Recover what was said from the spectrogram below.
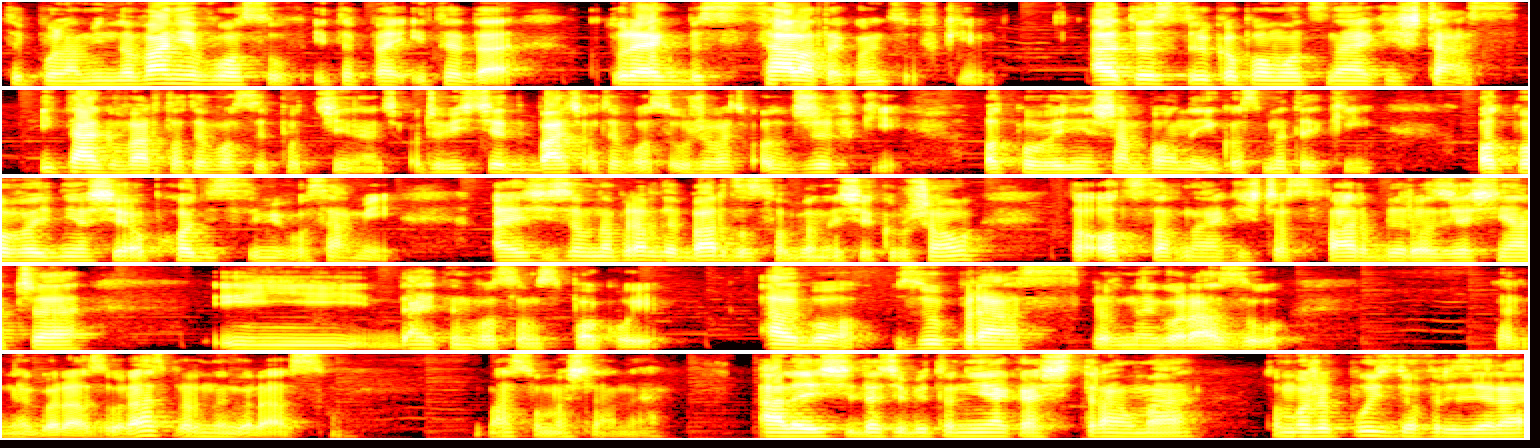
typu laminowanie włosów itp. itd., które jakby scala te końcówki. Ale to jest tylko pomoc na jakiś czas. I tak warto te włosy podcinać. Oczywiście dbać o te włosy, używać odżywki, odpowiednie szampony i kosmetyki, odpowiednio się obchodzić z tymi włosami. A jeśli są naprawdę bardzo słabione i się kruszą, to odstaw na jakiś czas farby, rozjaśniacze i daj tym włosom spokój. Albo zrób raz pewnego razu, pewnego razu, raz pewnego razu. Masło maślane. Ale jeśli dla Ciebie to nie jakaś trauma, to może pójść do fryzjera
